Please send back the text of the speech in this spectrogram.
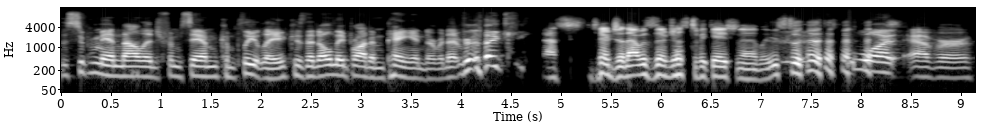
the Superman knowledge from Sam completely because that only brought him pain or whatever. Like That's their that was their justification at least. whatever.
